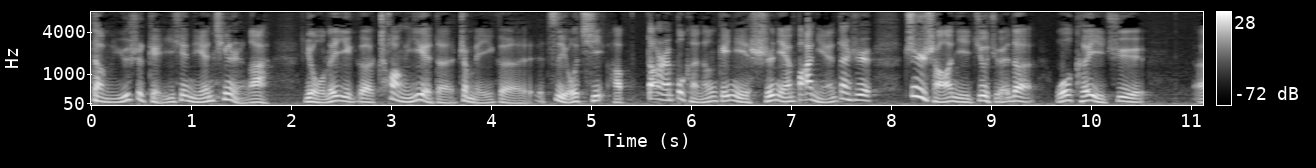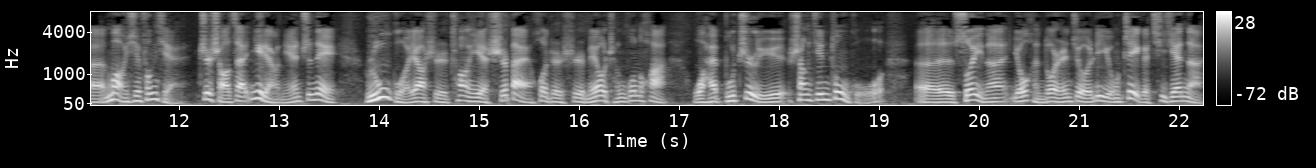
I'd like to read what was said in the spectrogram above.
等于是给一些年轻人啊，有了一个创业的这么一个自由期啊。当然不可能给你十年八年，但是至少你就觉得我可以去。呃，冒一些风险，至少在一两年之内，如果要是创业失败或者是没有成功的话，我还不至于伤筋动骨。呃，所以呢，有很多人就利用这个期间呢，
